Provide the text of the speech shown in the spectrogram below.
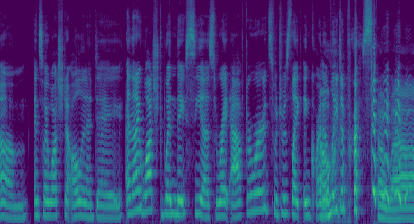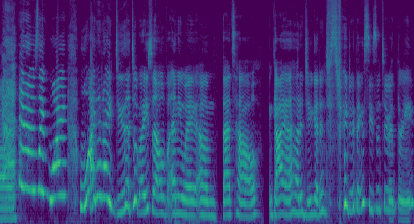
Um, and so I watched it all in a day. And then I watched When They See Us right afterwards, which was like incredibly depressing. Oh, wow. and I why why did I do that to myself? Anyway, um, that's how. Gaia, how did you get into Stranger Things season two and three?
